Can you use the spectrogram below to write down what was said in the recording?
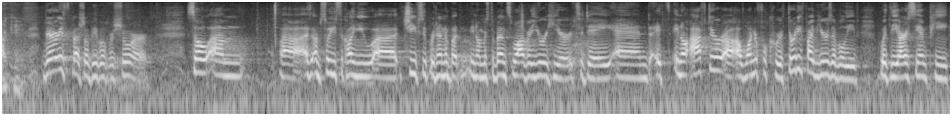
Okay. Very special people for sure. So, um, uh, I'm so used to calling you uh, Chief Superintendent, but you know, Mr. Ben Soave, you were here today, and it's you know, after a, a wonderful career, 35 years, I believe, with the RCMP.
